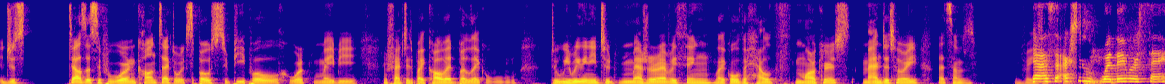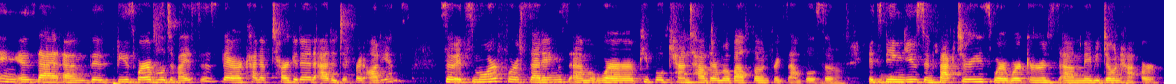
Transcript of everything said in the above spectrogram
it just tells us if we were in contact or exposed to people who were maybe infected by COVID. But like, do we really need to measure everything, like all the health markers, mandatory? That sounds Invasive. Yeah, so actually, what they were saying is that um, the, these wearable devices they're kind of targeted at a different audience. So it's more for settings um, where people can't have their mobile phone, for example. So yeah. it's being used in factories where workers um, maybe don't have or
